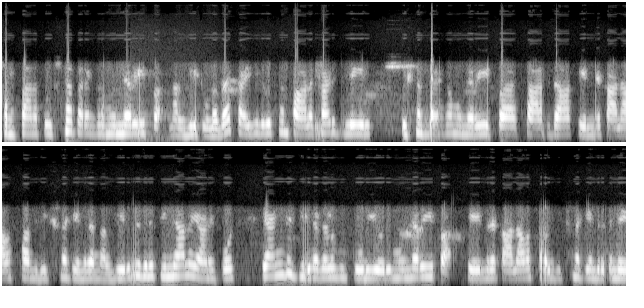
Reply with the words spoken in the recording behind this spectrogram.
സംസ്ഥാനത്ത് ഉഷ്ണതരംഗ മുന്നറിയിപ്പ് നൽകിയിട്ടുള്ളത്. കഴിഞ്ഞ ദിവസം പാലക്കാട് ജില്ലയിൽ ഉഷ്ണതരംഗ മുന്നറിയിപ്പ് സാധ്യത കേന്ദ്ര കാലാവസ്ഥാ നിരീക്ഷണ കേന്ദ്രം നൽകിയിരുന്നു. ഇതിന് പിന്നാലെയാണ് ഇപ്പോൾ രണ്ട് ജില്ലകളും കൂടി ഒരു മുന്നറിയിപ്പ് കേന്ദ്ര കാലാവസ്ഥാ നിരീക്ഷണ കേന്ദ്രത്തിന്റെ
